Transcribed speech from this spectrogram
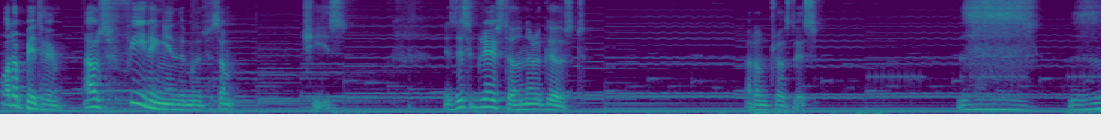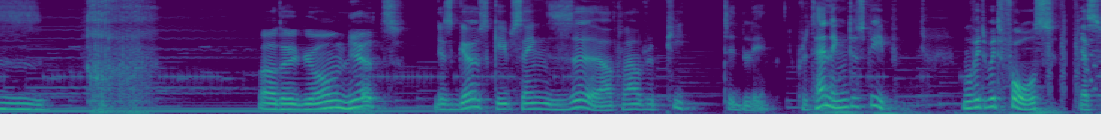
What a pity. I was feeling in the mood for some cheese. Is this a gravestone or a ghost? I don't trust this. Zzz, zzz. Are they gone yet? This ghost keeps saying z out loud repeatedly, pretending to sleep. Move it with force. Yes.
